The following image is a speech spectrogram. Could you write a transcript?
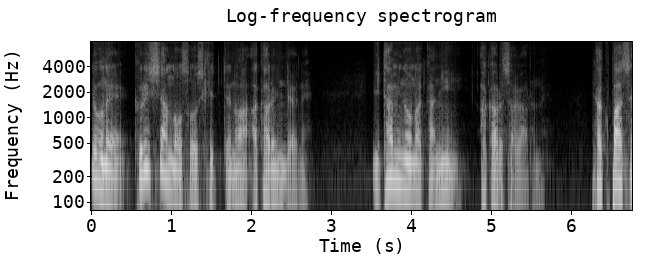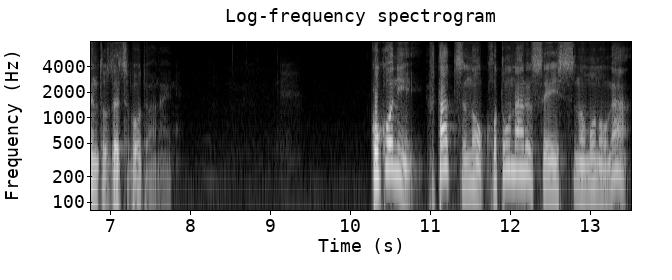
でもね、クリスチャンのお葬式っていうのは明るいんだよね。痛みの中に明るさがあるね。100%絶望ではないね。ここに2つの異なる性質のものが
